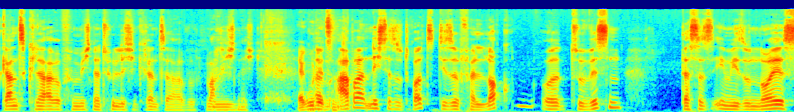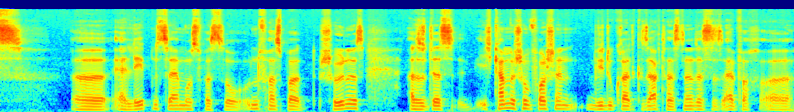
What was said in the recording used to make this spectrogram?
ganz klare, für mich natürliche Grenze habe. Mache ich mhm. nicht. Ja, gut, ähm, aber nichtsdestotrotz, diese Verlockung oder zu wissen, dass das irgendwie so ein neues äh, Erlebnis sein muss, was so unfassbar schön ist, also das, ich kann mir schon vorstellen, wie du gerade gesagt hast, ne, dass es einfach äh,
